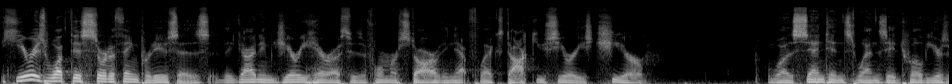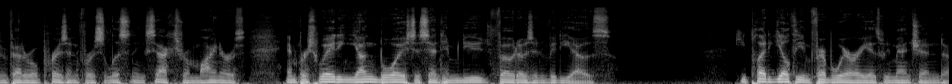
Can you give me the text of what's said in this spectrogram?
Here is what this sort of thing produces. The guy named Jerry Harris, who's a former star of the Netflix docu-series Cheer, was sentenced Wednesday to 12 years in federal prison for soliciting sex from minors and persuading young boys to send him nude photos and videos. He pled guilty in February, as we mentioned,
